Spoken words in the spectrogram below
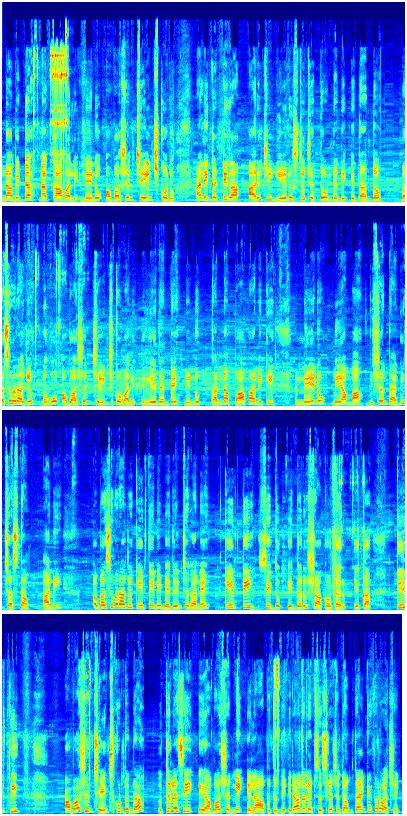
నా బిడ్డ నాకు కావాలి. నేను అబార్షన్ చేయించుకోను అని గట్టిగా అరిచి ఏడుస్తూ చెప్తూ ఉంటుంది. దాంతో బసవరాజు నువ్వు అబార్షన్ చేయించుకోవాలి. లేదంటే నిన్ను కన్న పాపానికి నేను మీ అమ్మ విషం తాగి చస్తాం అని బసవరాజు కీర్తిని బెదిరించగానే కీర్తి సిద్ధు ఇద్దరు షాక్ అవుతారు. ఇక కీర్తి అబార్షన్ చేయించుకుంటుందా? తులసి ఈ అబాషన్ని ఎలా ఆపుతుంది? రాను ఎపిసోడ్స్లో చూద్దాం. Thank you for watching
